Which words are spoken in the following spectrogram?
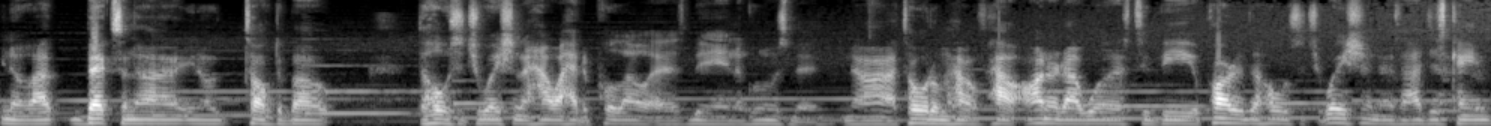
you know, I, Beks and I, you know, talked about the whole situation and how I had to pull out as being a groomsman. You know, I told him how how honored I was to be a part of the whole situation as I just came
